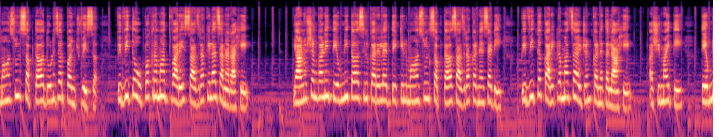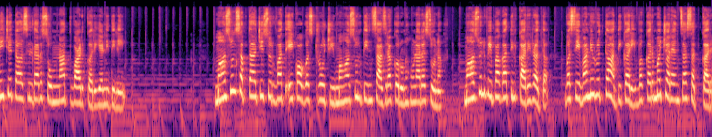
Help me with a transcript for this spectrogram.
महसूल सप्ताह दोन हजार पंचवीस विविध उपक्रमाद्वारे साजरा केला जाणार आहे. या अनुषंगाने देवणी तहसील कार्यालयात देखील महसूल सप्ताह साजरा करण्यासाठी विविध कार्यक्रमाचं आयोजन करण्यात आलं आहे. अशी माहिती देवणीचे तहसीलदार सोमनाथ वाडकर यांनी दिली. महसूल सप्ताहाची सुरुवात एक ऑगस्ट रोजी महसूल दिन साजरा करून होणार असून महसूल विभागातील कार्यरत व सेवानिवृत्त अधिकारी व कर्मचाऱ्यांचा सत्कार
